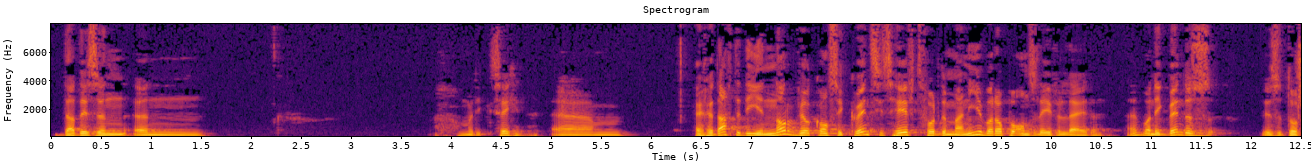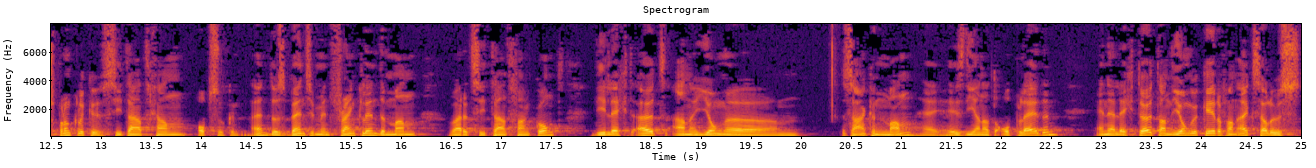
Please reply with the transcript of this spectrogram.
dat is een, een hoe moet ik zeggen, um, een gedachte die enorm veel consequenties heeft voor de manier waarop we ons leven leiden. Want ik ben dus, dus het oorspronkelijke citaat gaan opzoeken. Dus Benjamin Franklin, de man waar het citaat van komt, die legt uit aan een jonge ehm, zakenman, hij, hij is die aan het opleiden, en hij legt uit aan de jonge kerel van, ik zal u eens,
